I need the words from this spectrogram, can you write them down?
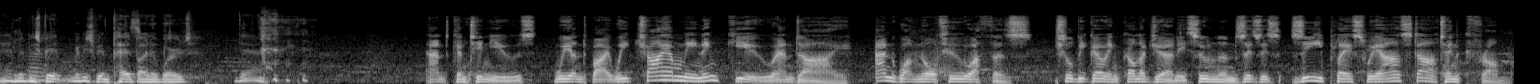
Yeah, maybe he's being maybe he's being paid by the word. Yeah. And continues, we and by which I am meaning you and I, and one or two others, shall be going on a journey soon and this is the place we are starting from.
